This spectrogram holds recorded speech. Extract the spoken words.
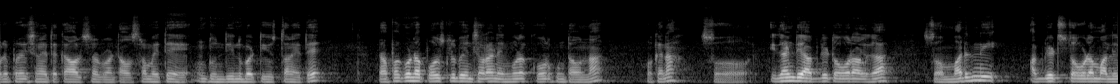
ప్రిపరేషన్ అయితే కావాల్సినటువంటి అవసరం అయితే ఉంటుంది. దీన్ని బట్టి చూస్తానైతే తప్పకుండా పోస్టులు పెంచాలని నేను కూడా కోరుకుంటా ఉన్నా. ఓకేనా? సో ఇదండి అప్డేట్ ఓవరాల్గా. సో మరిన్ని అప్డేట్స్తో కూడా మళ్ళీ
